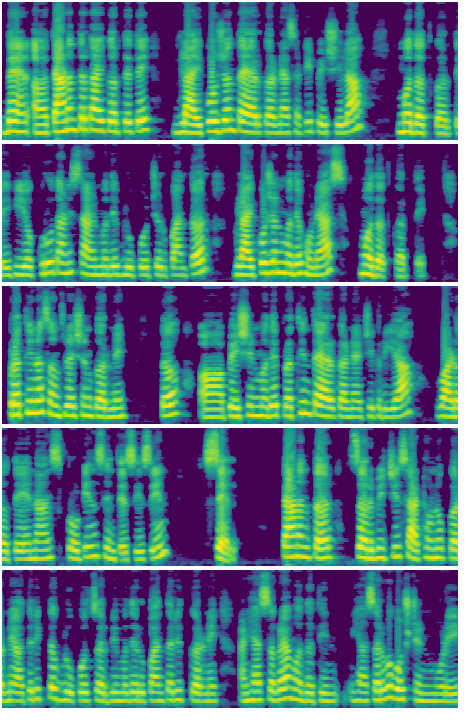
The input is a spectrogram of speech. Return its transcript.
then त्यानंतर काय करते ते? ग्लायकोजन तयार करण्यासाठी पेशीला मदत करते. की यकृत आणि स्नायूंमध्ये ग्लुकोजचे रूपांतर ग्लायकोजनमध्ये होण्यास मदत करते. प्रथिन संश्लेषण करणे. तर पेशींमध्ये प्रथिन तयार करण्याची क्रिया वाढवते. Enhance protein synthesis in cell त्यानंतर चरबीची साठवणूक करणे अतिरिक्त ग्लुकोज चरबीमध्ये रूपांतरित करणे आणि ह्या सगळ्या मदतीन ह्या सर्व गोष्टींमुळे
